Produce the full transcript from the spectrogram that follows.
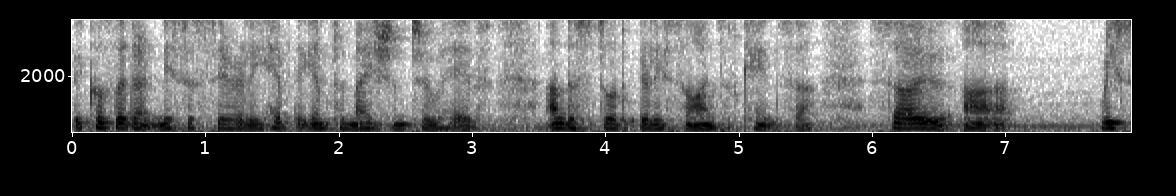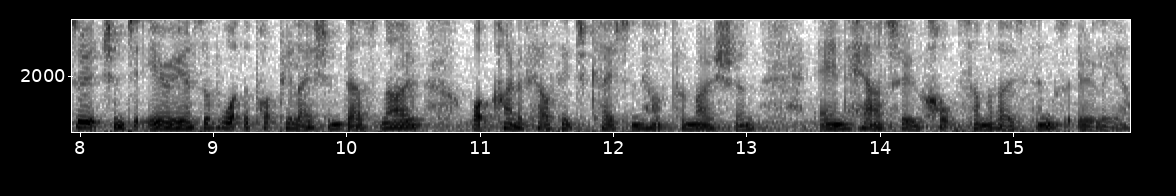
because they don't necessarily have the information to have understood early signs of cancer. So, uh, research into areas of what the population does know, what kind of health education health promotion, and how to halt some of those things earlier.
